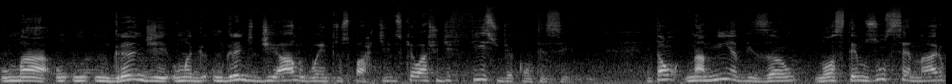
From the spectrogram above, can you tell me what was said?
uma, um, um, grande, uma, um grande diálogo entre os partidos que eu acho difícil de acontecer. Então, na minha visão, nós temos um cenário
